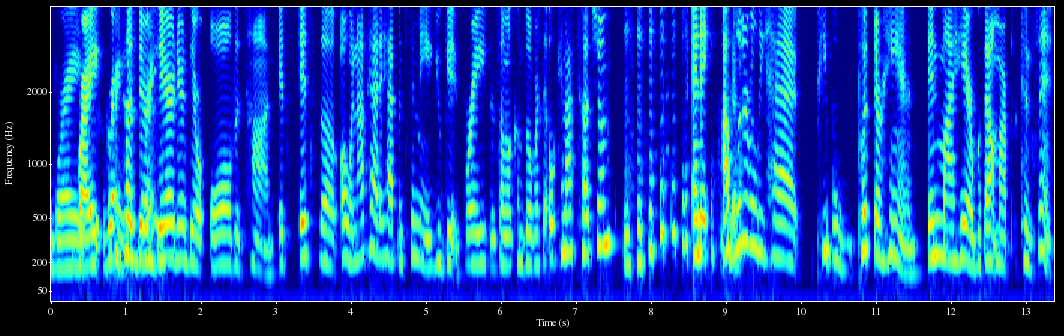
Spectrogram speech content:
right right right because they're right. there they're there all the time it's it's the oh and i've had it happen to me you get braids and someone comes over and say oh can i touch them and it, i've yeah. literally had people put their hands in my hair without my consent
